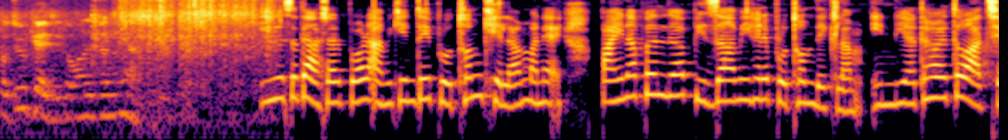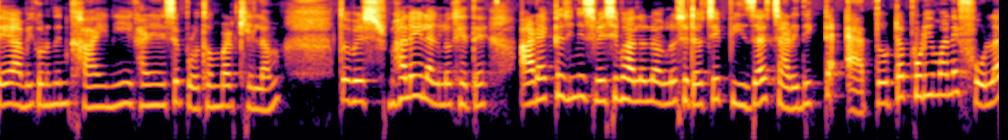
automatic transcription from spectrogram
প্রচুর খেয়েছি তোমাদের জন্যই আছি ইউএসএতে আসার পর আমি কিন্তু এই প্রথম খেলাম মানে পাইনাপেল দেওয়া পিৎজা আমি এখানে প্রথম দেখলাম। ইন্ডিয়াতে হয়তো আছে আমি কোনোদিন খাইনি এখানে এসে প্রথমবার খেলাম। তো বেশ ভালোই লাগল খেতে। আর একটা জিনিস বেশি ভালো লাগল সেটা হচ্ছে পিৎজার চারিদিকটা এতটা পরিমাণে ফোলা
